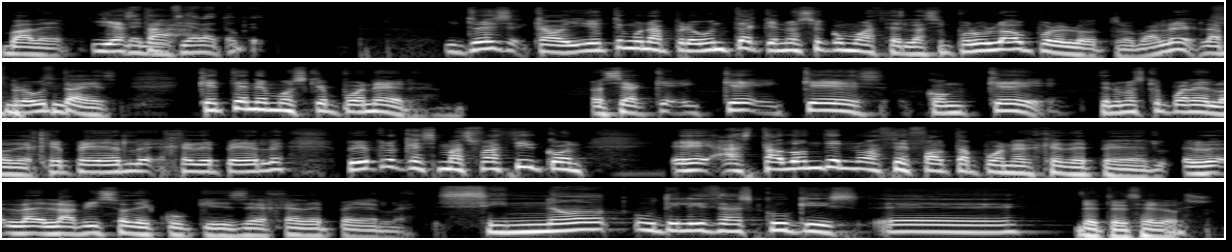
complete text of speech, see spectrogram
Vale, y ya está. denunciar a tope. Entonces, claro, yo tengo una pregunta que no sé cómo hacerla, si por un lado o por el otro, ¿vale? La pregunta es, ¿qué tenemos que poner? O sea, ¿qué, qué, qué es, con qué tenemos que poner lo de GPR, GDPR? Pero yo creo que es más fácil con eh, hasta dónde no hace falta poner GDPR, el, el aviso de cookies de GDPR. Si no utilizas cookies eh, De terceros.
